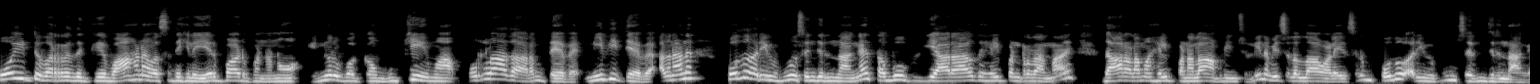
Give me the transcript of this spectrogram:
போயிட்டு வர்றதுக்கு வாகன வசதிகளை ஏற்பாடு பண்ணணும். இன்னொரு பக்கம் முக்கியமா பொருளாதாரம் தேவை நிதி தேவை. அதனால பொது அறிவிப்பும் செஞ்சுருந்தாங்க. தபூக்கு யாராவது ஹெல்ப் பண்ணுறதா இருந்தால் தாராளமாக ஹெல்ப் பண்ணலாம் அப்படின்னு சொல்லி நபி ஸல்லல்லாஹு பொது அறிவிப்பும் செஞ்சுருந்தாங்க.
